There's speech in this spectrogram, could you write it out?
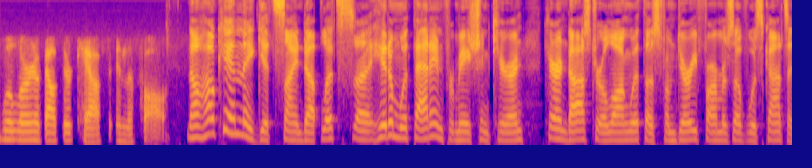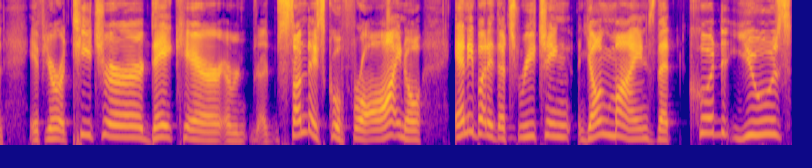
will learn about their calf in the fall. Now, how can they get signed up? Let's uh, hit them with that information, Karen. Karen Doster, along with us from Dairy Farmers of Wisconsin. If you're a teacher, daycare, or uh, Sunday school, for all I know, anybody that's reaching young minds that could use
